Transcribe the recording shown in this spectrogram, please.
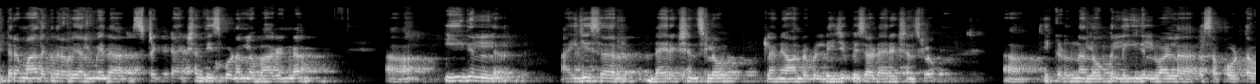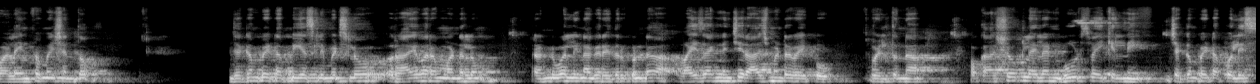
ఇతర మాదక ద్రవ్యాల మీద స్ట్రిక్ట్ యాక్షన్ తీసుకోవడంలో భాగంగా ఆ, ఈగల్ ఐజీ సార్ డైరెక్షన్స్లో అట్లానే ఆనరబుల్ డీజీపీ సార్ డైరెక్షన్స్లో లో ఇక్కడ ఉన్న లోకల్ ఈగల్ వాళ్ళ సపోర్ట్తో వాళ్ళ ఇన్ఫర్మేషన్తో జగంపేట పిఎస్ లిమిట్స్లో రాయవరం మండలం రంగవల్లి నగర్ ఎదురకుండా వైజాగ్ నుంచి రాజమండ్రి వైపు వెళ్తున్న ఒక అశోక్ లైలాండ్ గూడ్స్ వెహికల్ని జగ్గంపేట పోలీస్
